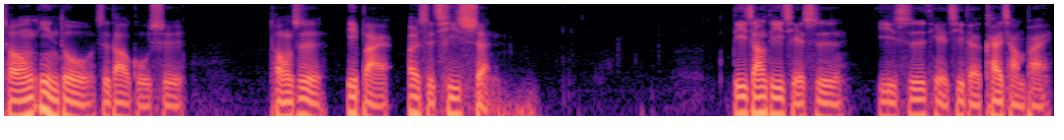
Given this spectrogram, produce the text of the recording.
从印度直到古时，统治一百二十七省。第一章第一节是《以斯铁器》的开场白。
